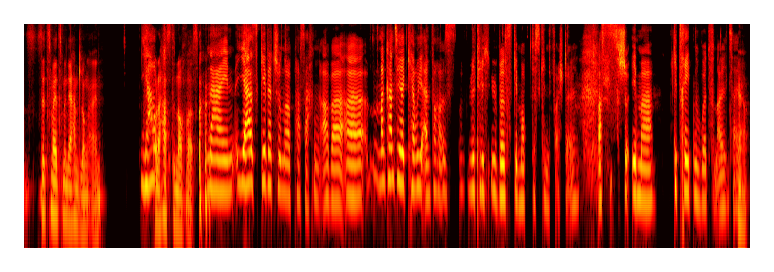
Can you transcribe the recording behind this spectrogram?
setzen wir jetzt mit der Handlung ein. Ja. Oder hast du noch was? Nein, ja, es gibt jetzt schon noch ein paar Sachen, aber äh, man kann sich ja Carrie einfach als wirklich übelst gemobbtes Kind vorstellen, was schon immer getreten wird von allen Seiten. Ja.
